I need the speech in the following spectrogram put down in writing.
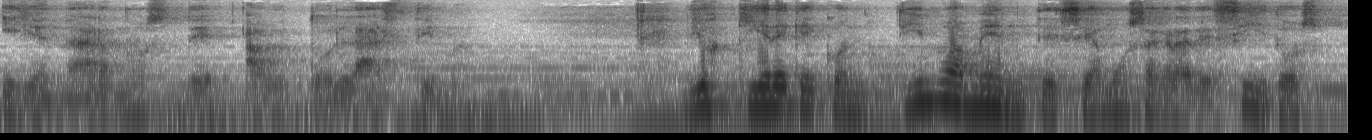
y llenarnos de autolástima. Dios quiere que continuamente seamos agradecidos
